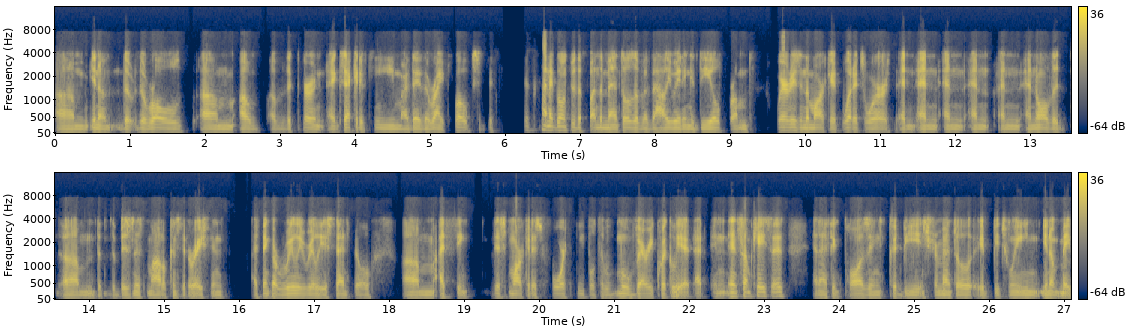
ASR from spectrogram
um, you know, the the roles um, of of the current executive team, are they the right folks? It's kind of going through the fundamentals of evaluating a deal from where it is in the market, what it's worth, and and and and and and all the um, the, the business model considerations. I think are really really essential. Um, I think this market has forced people to move very quickly at, at, in, in some cases, and I think pausing could be instrumental between you know may,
